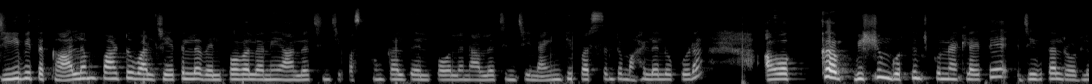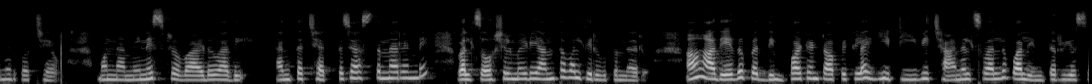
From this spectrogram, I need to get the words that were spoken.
జీవిత కాలం పాటు వాళ్ళ చేతుల్లో వెళ్ళిపోవాలని ఆలోచించి పసుపుంకాలతో వెళ్ళిపోవాలని ఆలోచించి నైంటీ పర్సెంట్ మహిళలు కూడా ఆ ఒక్క విషయం గుర్తుంచుకున్నట్లయితే జీవితాలు రోడ్ల మీదకి వచ్చేవి. మొన్న మినిస్టర్ వాడు అది అంత చెత్త చేస్తున్నారండి. వాళ్ళు సోషల్ మీడియా అంతా వాళ్ళు తిరుగుతున్నారు. అదేదో పెద్ద ఇంపార్టెంట్ టాపిక్లో ఈ టీవీ ఛానల్స్ వాళ్ళు వాళ్ళ ఇంటర్వ్యూస్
